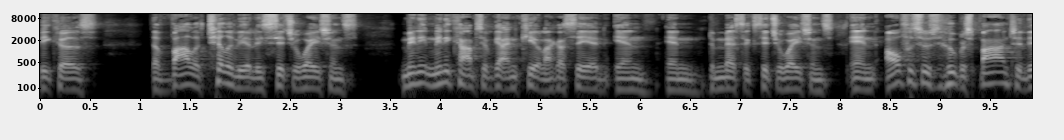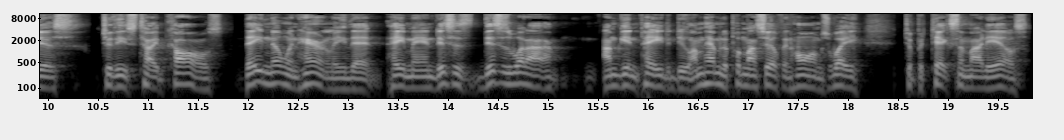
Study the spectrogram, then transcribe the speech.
because the volatility of these situations. Many many cops have gotten killed, like I said, in in domestic situations, and officers who respond to this to these type calls, they know inherently that hey man, this is this is what I I'm getting paid to do. I'm having to put myself in harm's way to protect somebody else.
